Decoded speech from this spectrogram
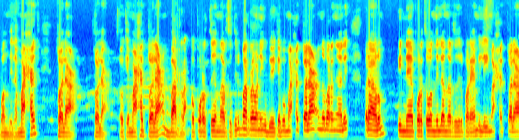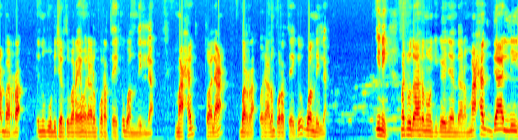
വന്നില്ല. മഹദ് തൊല തൊല ഓക്കെ മഹദ് തൊല ബറ അപ്പോൾ പുറത്ത് എന്ന അർത്ഥത്തിൽ ബറ വേണമെങ്കിൽ ഉപയോഗിക്കാം. അപ്പോൾ മഹദ് തൊല എന്ന് പറഞ്ഞാൽ ഒരാളും പിന്നെ പുറത്ത് വന്നില്ല എന്ന അർത്ഥത്തിൽ പറയാം. ഇല്ലെങ്കിൽ മഹദ് തൊല ബറ എന്നും കൂടി ചേർത്ത് പറയാം. ഒരാളും പുറത്തേക്ക് വന്നില്ല. മഹദ് തൊല ബറ ഒരാളും പുറത്തേക്ക് വന്നില്ല. ഇനി മറ്റൊരു ഉദാഹരണം നോക്കിക്കഴിഞ്ഞാൽ എന്താണ്? മഹദ് ഗാലി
